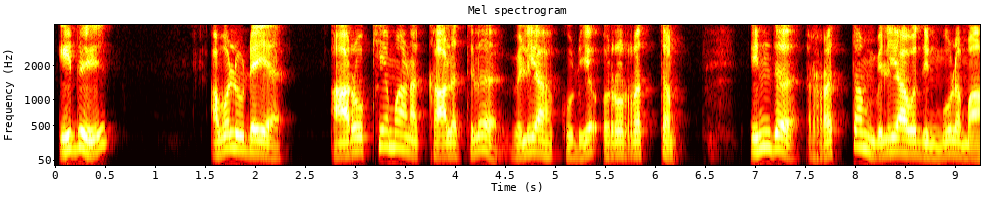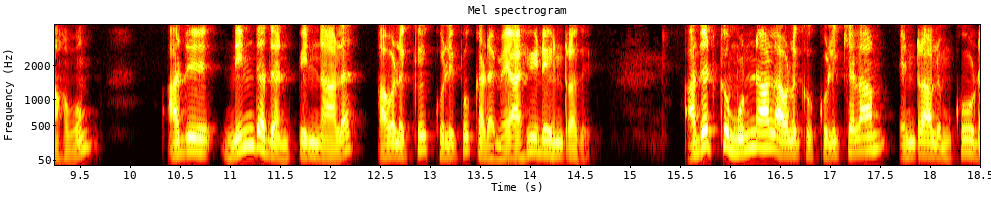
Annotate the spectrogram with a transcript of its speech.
இது அவளுடைய ஆரோக்கியமான காலத்தில் வெளியாகக்கூடிய ஒரு இரத்தம். இந்த இரத்தம் வெளியாவதின் மூலமாகவும் அது நின்றதன் பின்னால் அவளுக்கு குளிப்பு கடமையாகிவிடுகின்றது அதற்கு முன்னால் அவளுக்கு குளிக்கலாம் என்றாலும் கூட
